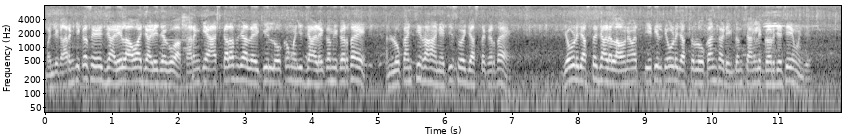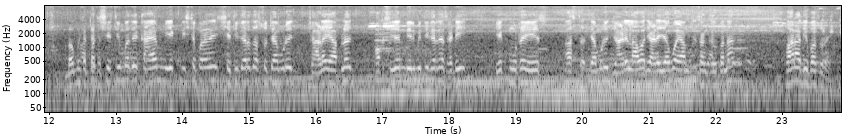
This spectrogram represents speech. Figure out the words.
म्हणजे कारण की कसं आहे झाडे लावा झाडे जगवा. कारण की आजकाल असं झालं आहे की लोक म्हणजे झाडे कमी करताय आणि लोकांची राहण्याची सोय जास्त करताय. जेवढे जास्त झाडं लावण्यात येतील तेवढे जास्त लोकांसाठी एकदम चांगले गरजेचे आहे म्हणजे. बघू शकता. आपण शेतीमध्ये कायम एकनिष्ठपणाने शेती करत असतो त्यामुळे झाडं हे आपलं ऑक्सिजन निर्मिती करण्यासाठी एक मोठं हे असतं. त्यामुळे झाडे लावा झाडे जगवा ही आमची संकल्पना फार आधीपासून आहे.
